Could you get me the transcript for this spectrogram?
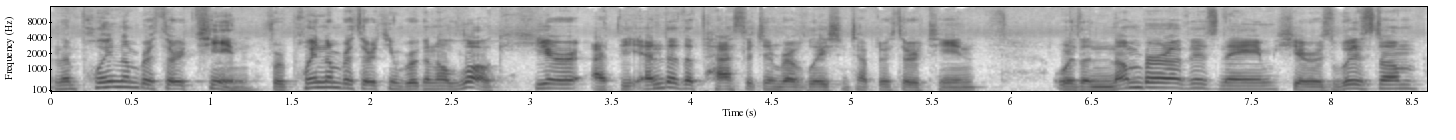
And then point number 13. For point number 13, we're going to look here at the end of the passage in Revelation chapter 13, or the number of his name, here is wisdom.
